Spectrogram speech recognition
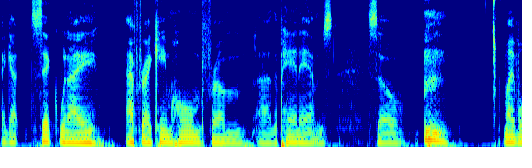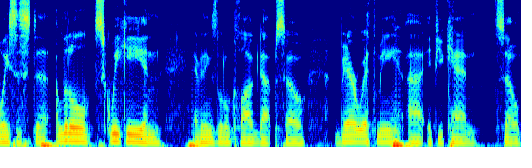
I got sick when I after I came home from uh, the Pan Ams, so my voice is a little squeaky and everything's a little clogged up. So bear with me uh, if you can. So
